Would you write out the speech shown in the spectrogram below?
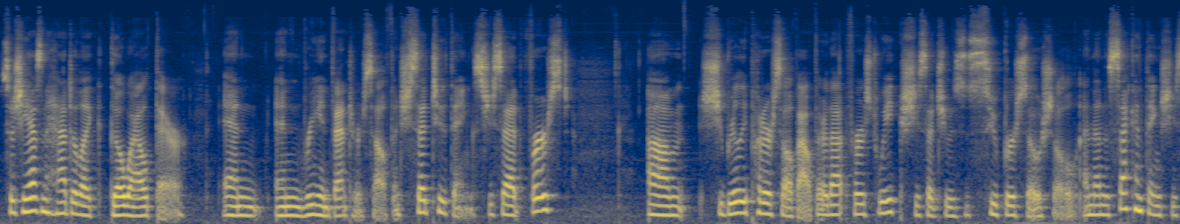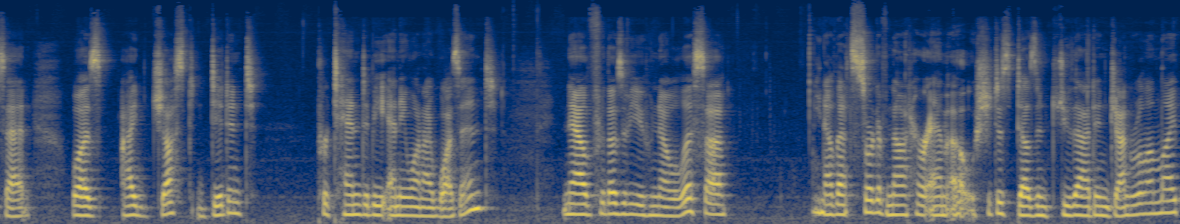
so she hasn't had to like go out there and and reinvent herself and she said two things she said first um, she really put herself out there that first week. She said she was super social. And then the second thing she said was, I just didn't pretend to be anyone I wasn't. Now, for those of you who know Alyssa, you know, that's sort of not her MO. She just doesn't do that in general in life.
